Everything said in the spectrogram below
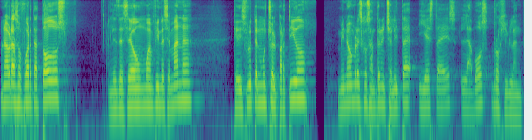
Un abrazo fuerte a todos. Les deseo un buen fin de semana. Que disfruten mucho el partido. Mi nombre es José Antonio Chalita y esta es La Voz Rojiblanca.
